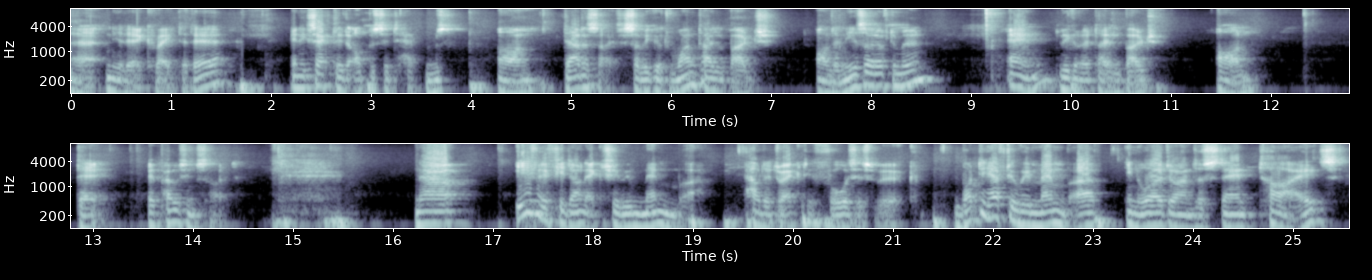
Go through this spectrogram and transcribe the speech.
uh, near the equator there, and exactly the opposite happens on the other side. So we got one tidal bulge on the near side of the moon, and we got a tidal bulge on the opposing side. Now, even if you don't actually remember how the attractive forces work, what you have to remember in order to understand tides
